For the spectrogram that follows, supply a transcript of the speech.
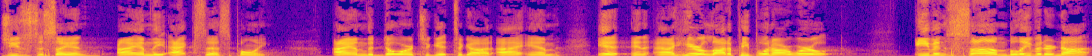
Jesus is saying, I am the access point. I am the door to get to God. I am it. And I hear a lot of people in our world, even some, believe it or not.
